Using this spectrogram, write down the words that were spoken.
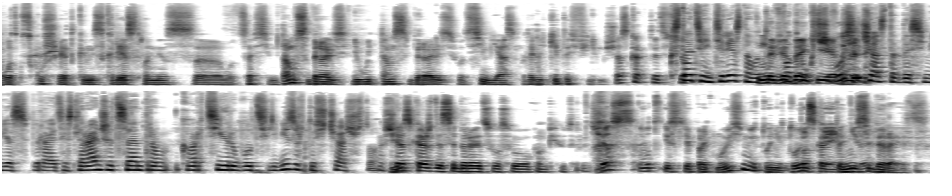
вот, с кушетками, с креслами, с вот совсем. Там собирались люди, там собирались вот семья, смотрели какие-то фильмы. Сейчас как-то это всё- Кстати, интересно, вот На вокруг видаке. чего сейчас тогда семья собирается? Если раньше центром квартиры был телевизор, то сейчас что? Сейчас каждый собирается у своего компьютера. Сейчас вот если брать мою семью, то никто как-то не да? собирается.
